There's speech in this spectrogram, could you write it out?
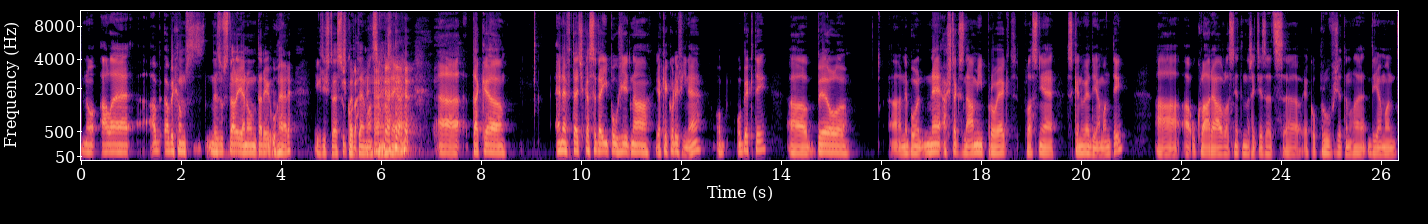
No, ale ab, abychom nezůstali jenom tady u her, i když to je super Škoda. téma samozřejmě, uh, tak uh, NFT se dají použít na jakékoliv jiné ob- objekty byl nebo ne až tak známý projekt vlastně skenuje diamanty a, a ukládá vlastně ten řetězec jako proof, že tenhle diamant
